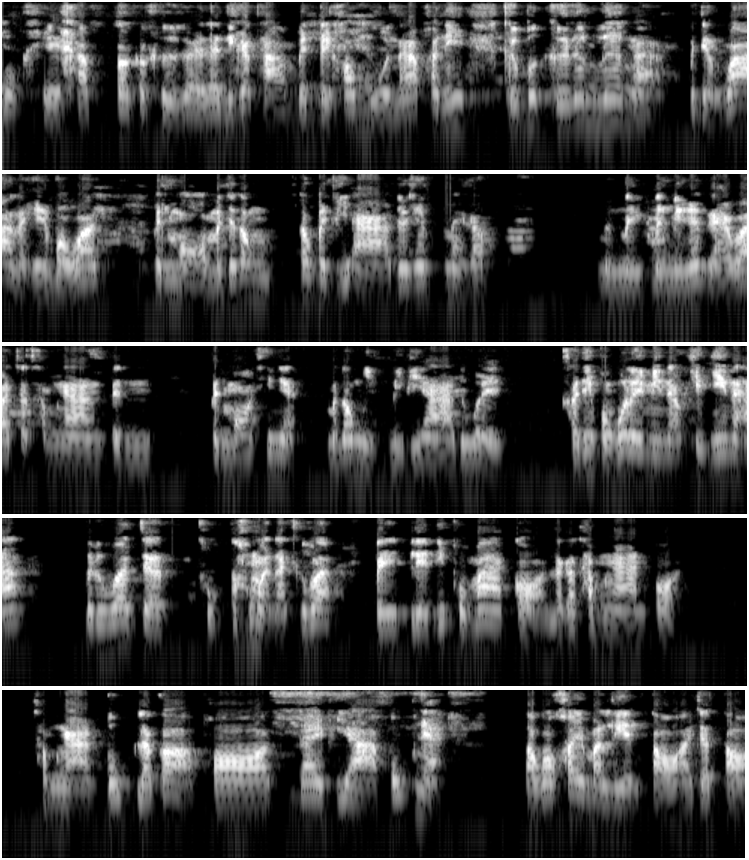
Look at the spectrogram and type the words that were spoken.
โอเคครับ ก็ก็คืออันนี้ก็ถามเป็นเป็นข้อมูลนะครับ คราวนี้คือคือเรื่องเรื่องอะเป็นอย่างว่าแหละเห็นบอกว่าเป็นหมอมันจะต้องต้องเป็น PR ด้วยใช่ไหมครับ มันมันมันมีเงื่อนไขว่าจะทำงานเป็นเป็นหมอที่เนี่ย มันต้องมีมี PR ด้วย คราวนี้ผมก็เลยมีแนวคิดนี้นะฮะไม่รู้ว่าจะถูกต้องไหมนะคือว่าไปเรียนดิโพมาก่อนแล้วก็ทำงานก่อน ทำงานปุ๊บแล้วก็พอได้ PR ปุ๊บเนี่ย เราก็ค่อยมาเรียนต่ออาจจะต่อ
